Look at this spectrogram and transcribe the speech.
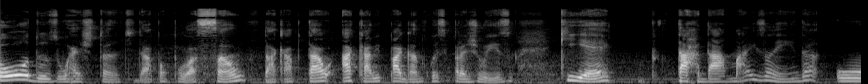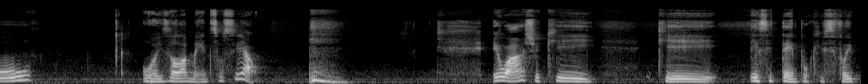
todos o restante da população da capital acabe pagando com esse prejuízo, que é tardar mais ainda o, o isolamento social. Eu acho que, que esse tempo que foi,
